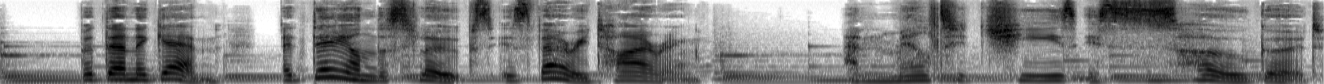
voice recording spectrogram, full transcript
But then again, a day on the slopes is very tiring. And melted cheese is so good.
